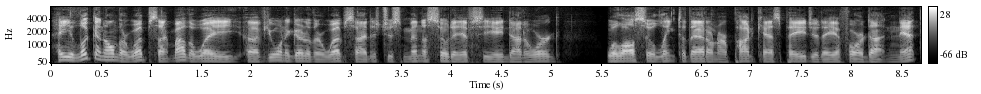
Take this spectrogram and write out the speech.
Hey, looking on their website, by the way, uh, if you want to go to their website, it's just minnesotafca.org. We'll also link to that on our podcast page at afr.net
